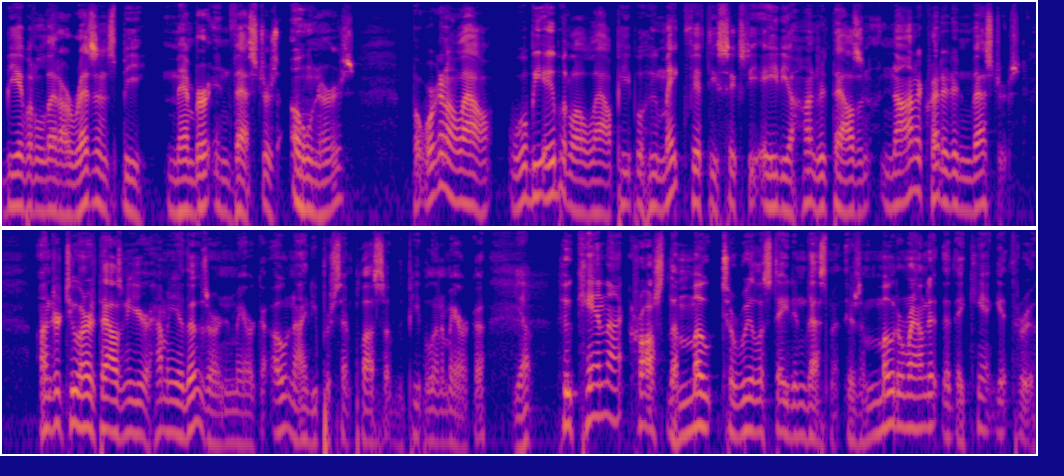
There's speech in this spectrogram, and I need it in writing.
be able to let our residents be member investors, owners, but we're going to allow we'll be able to allow people who make 50, 60, 80, 100,000 non-accredited investors under 200,000 a year. How many of those are in America? Oh, 90% plus of the people in America Yep. who cannot cross the moat to real estate investment. There's a moat around it that they can't get through.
